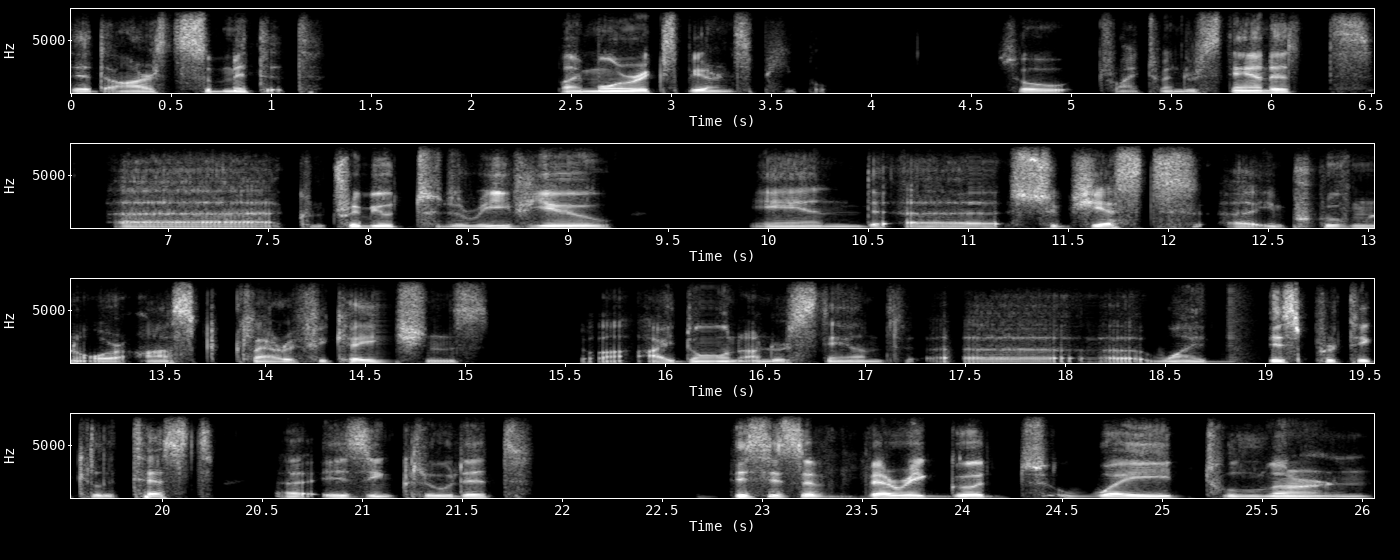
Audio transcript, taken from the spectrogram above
that are submitted by more experienced people. So try to understand it, uh, contribute to the review, and uh, suggest uh, improvement or ask clarifications. I don't understand uh, why this particular test is included this is a very good way to learn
